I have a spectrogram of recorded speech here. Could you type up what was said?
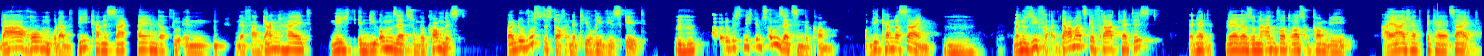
Warum oder wie kann es sein, dass du in, der Vergangenheit nicht in die Umsetzung gekommen bist. Weil du wusstest doch in der Theorie, wie es geht. Mhm. Aber du bist nicht ins Umsetzen gekommen. Und wie kann das sein? Mhm. Wenn du sie damals gefragt hättest, dann hätte, wäre so eine Antwort rausgekommen wie, ah ja, ich hatte keine Zeit.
